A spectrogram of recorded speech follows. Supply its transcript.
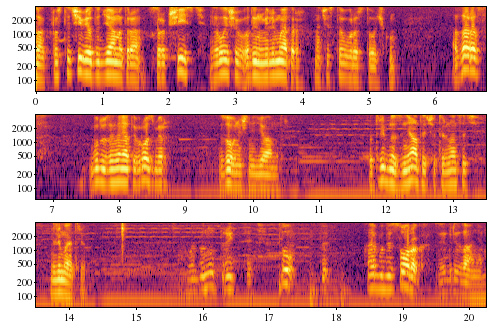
Так, розточив я до діаметра 46, залишив 1 мм на чистову розточку. А зараз буду заганяти в розмір зовнішній діаметр. Потрібно зняти 14 мм. Глибину 30. Ну, хай буде 40 з відрізанням.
